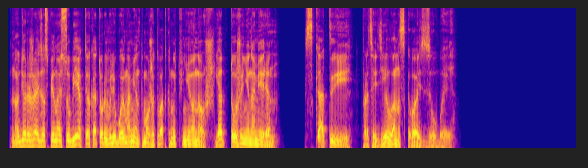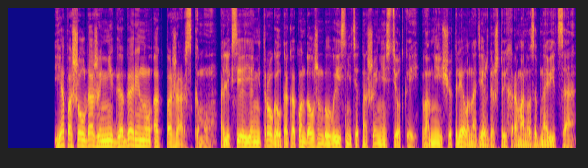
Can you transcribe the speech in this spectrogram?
Но держать за спиной субъекта, который в любой момент может воткнуть в нее нож, я тоже не намерен. «Скоты!» – процедил он сквозь зубы. Я пошел даже не к Гагарину, а к Пожарскому. Алексея я не трогал, так как он должен был выяснить отношения с теткой. Во мне еще тлела надежда, что их роман возобновится,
